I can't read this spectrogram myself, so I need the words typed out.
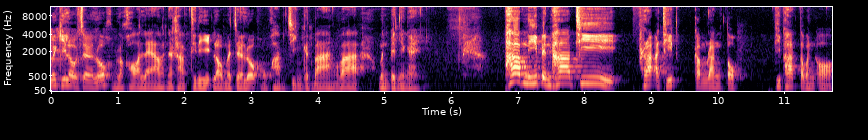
เมื่อกี้เราเจอโลกของละครแล้วนะครับ ทีนี้เรามาเจอโลกของความจริงกันบ้างว่ามันเป็นยังไง ภาพนี้เป็นภาพที่พระอาทิตย์กำลังตกที่ภาคตะวันออก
